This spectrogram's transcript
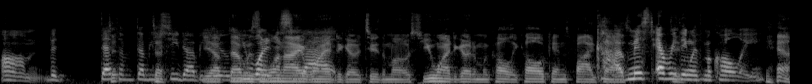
Um, the Death of WCW. Yep, that you was the one I that. wanted to go to the most. You wanted to go to Macaulay Culkin's podcast. God, I missed everything with Macaulay. Yeah.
